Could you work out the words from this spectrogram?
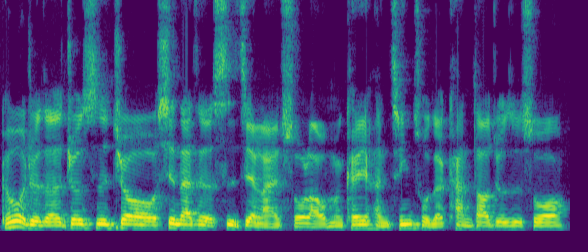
可是我觉得，就是就现在这个事件来说啦，我们可以很清楚的看到，就是说，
